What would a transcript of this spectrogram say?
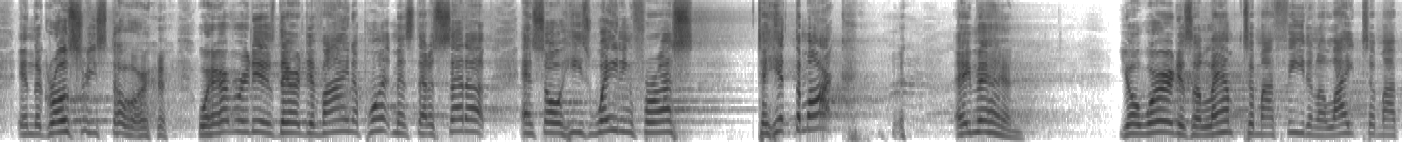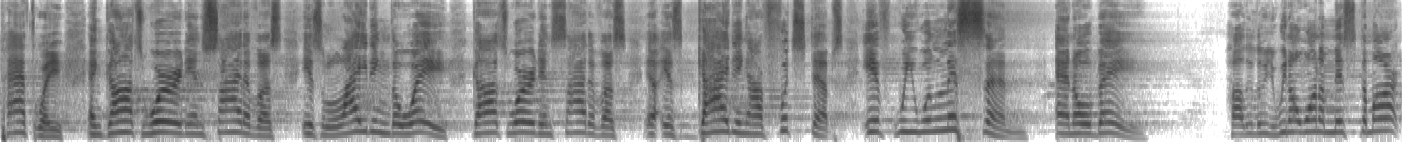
in the grocery store, wherever it is, there are divine appointments that are set up. And so he's waiting for us to hit the mark. Amen. Your word is a lamp to my feet and a light to my pathway. And God's word inside of us is lighting the way. God's word inside of us uh, is guiding our footsteps if we will listen and obey. Hallelujah. We don't want to miss the mark.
